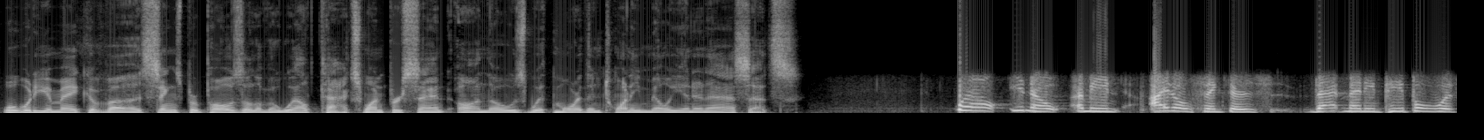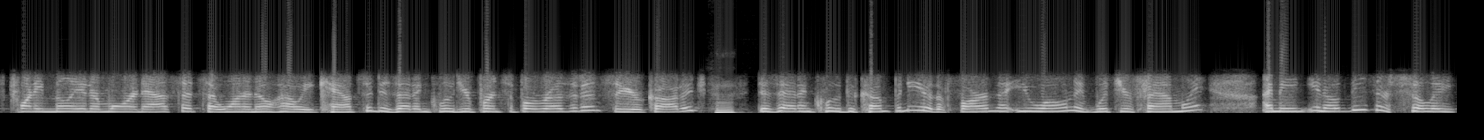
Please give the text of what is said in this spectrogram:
Well, what do you make of uh, Singh's proposal of a wealth tax, one percent on those with more than twenty million in assets? You know, I mean, I don't think there's that many people with 20 million or more in assets. I want to know how he counts it. Does that include your principal residence or your cottage? Hmm. Does that include the company or the farm that you own with your family? I mean, you know, these are silly,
